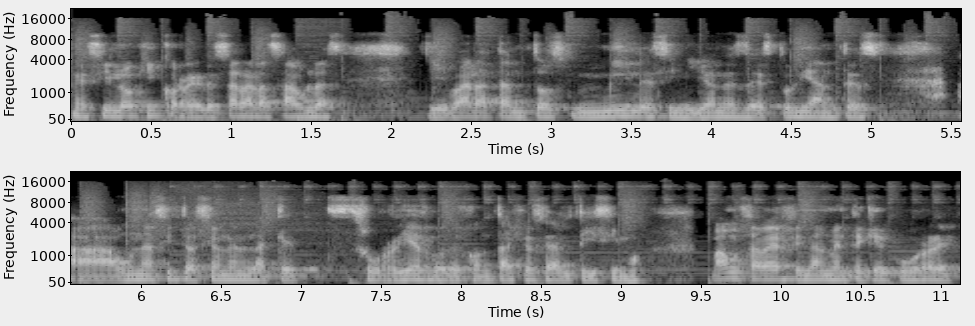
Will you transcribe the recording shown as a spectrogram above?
es ilógico regresar a las aulas, llevar a tantos miles y millones de estudiantes a una situación en la que su riesgo de contagio sea altísimo. Vamos a ver finalmente qué ocurre.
